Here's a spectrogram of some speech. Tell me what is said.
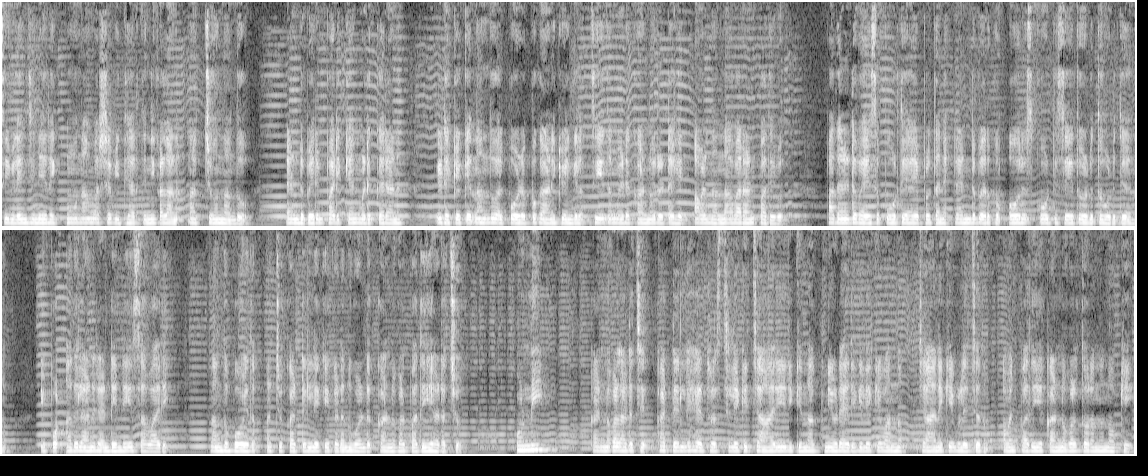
സിവിൽ എഞ്ചിനീയറിംഗ് മൂന്നാം വർഷ വിദ്യാർത്ഥിനികളാണ് നച്ചുവും നന്ദുവും. രണ്ടുപേരും പഠിക്കാൻ മിടുക്കരാണ്. ഇടയ്ക്കൊക്കെ നന്ദു അല്പം ഉഴപ്പ് കാണിക്കുമെങ്കിലും സീതമ്മയുടെ കണ്ണുരുട്ടലിൽ അവൾ നന്നാവാറാണ് പതിവ്. പതിനെട്ട് വയസ്സ് പൂർത്തിയായപ്പോൾ തന്നെ രണ്ടുപേർക്കും ഓരോ സ്കൂട്ടി ചെയ്തു എടുത്തു കൊടുത്തിരുന്നു. ഇപ്പോൾ അതിലാണ് രണ്ടിന്റെയും സവാരി. നന്ദു പോയതും അച്ചു കട്ടിലേക്ക് കിടന്നുകൊണ്ട് കണ്ണുകൾ പതിയെ അടച്ചു. ഉണ്ണി. കണ്ണുകൾ അടച്ച് കട്ടിലിന്റെ ഹെഡ് റെസ്റ്റിലേക്ക് ചാരിയിരിക്കുന്ന അഗ്നിയുടെ അരികിലേക്ക് വന്നു ജാനകി വിളിച്ചതും അവൻ പതിയെ കണ്ണുകൾ തുറന്നു നോക്കി.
